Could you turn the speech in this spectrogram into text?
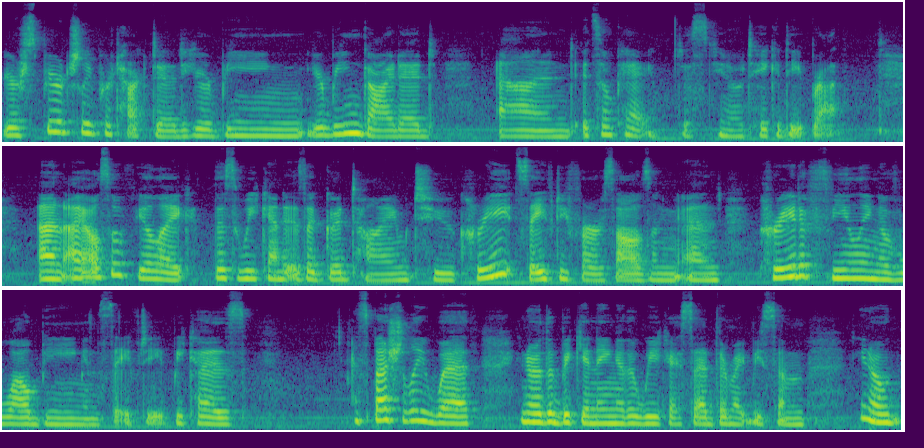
you're spiritually protected, you're being you're being guided and it's okay. Just, you know, take a deep breath. And I also feel like this weekend is a good time to create safety for ourselves and, and create a feeling of well-being and safety because especially with, you know, the beginning of the week, I said there might be some, you know,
